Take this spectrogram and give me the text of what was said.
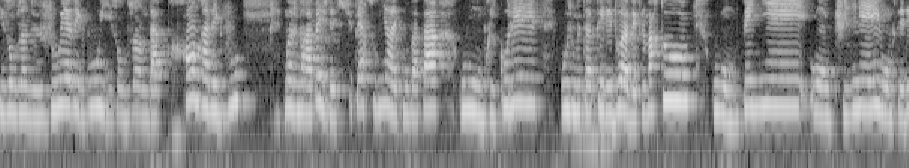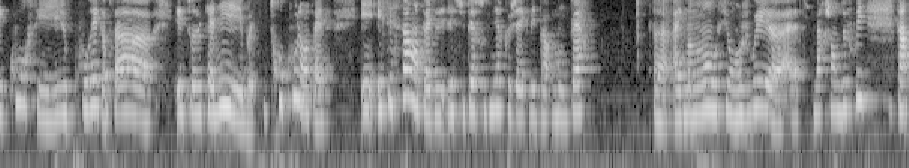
ils ont besoin de jouer avec vous, ils ont besoin d'apprendre avec vous. Moi, je me rappelle, j'ai des super souvenirs avec mon papa où on bricolait, où je me tapais les doigts avec le marteau, où on peignait, où on cuisinait, où on faisait des courses et je courais comme ça et sur le caddie bah, c'est trop cool en fait. Et, c'est ça en fait les, super souvenirs que j'ai avec mon père. Euh, avec ma maman aussi, on jouait euh, à la petite marchande de fruits. Enfin,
